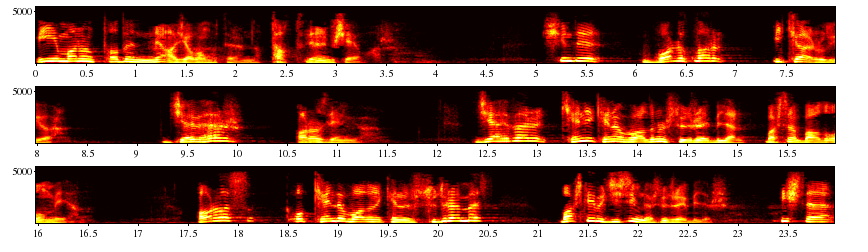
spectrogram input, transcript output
İmanın tadı ne acaba muhteremler? Tat denen bir şey var. Şimdi varlıklar iki ayrılıyor. Cevher araz deniyor. Cevher kendi kendine varlığını sürdürebilen, başına bağlı olmayan. Araz o kendi varlığını kendine sürdüremez, başka bir cisimle sürdürebilir. İşte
